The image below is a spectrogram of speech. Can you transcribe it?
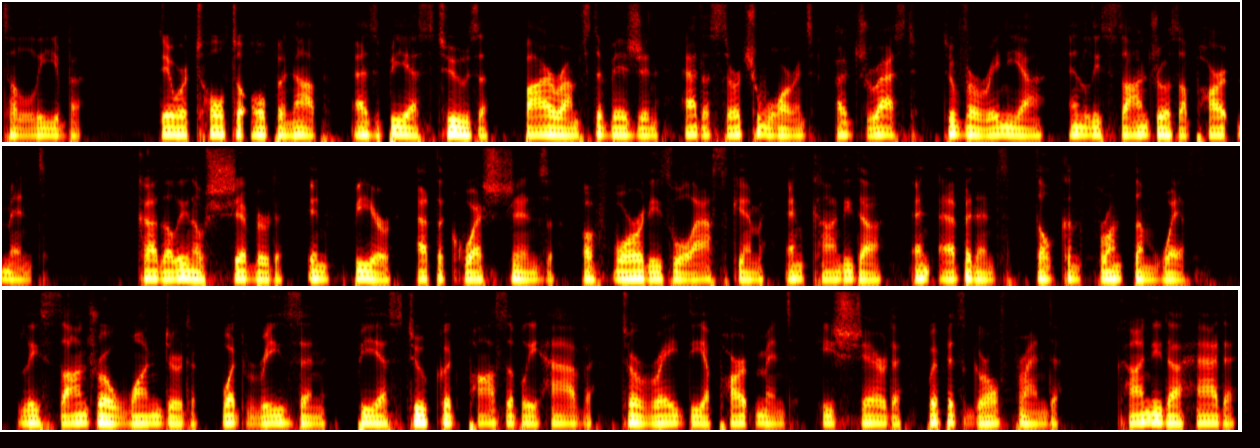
to leave. They were told to open up as BS2's firearms division had a search warrant addressed to Verinia and Lisandro's apartment. Catalino shivered in fear at the questions authorities will ask him and Candida and evidence they'll confront them with. Lisandro wondered what reason BS2 could possibly have to raid the apartment he shared with his girlfriend. Candida had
